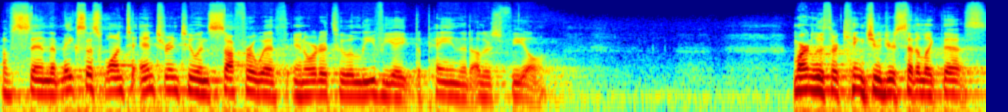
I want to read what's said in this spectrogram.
of sin, that makes us want to enter into and suffer with in order to alleviate the pain that others feel. Martin Luther King Jr. said it like this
